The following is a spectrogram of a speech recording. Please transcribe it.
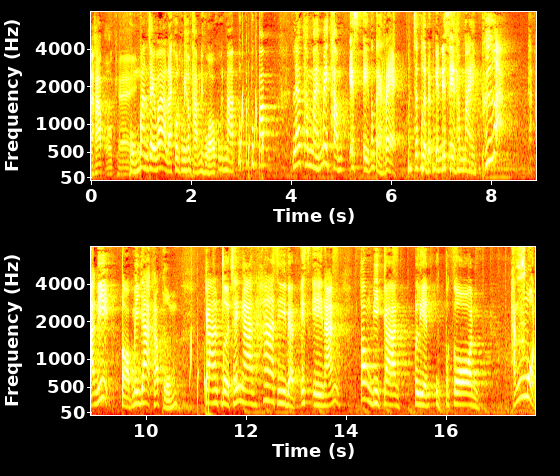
นะครับโอเคผมมั่นใจว่าหลายคนคงมีคำถามในหัวขึ้นมาปุ๊บปุ๊บปุ๊บปั๊บแล้วทำไมไม่ทำ SA ตั้งแต่แรก จะเปิดแบบ NSA ทำไมเพื่อ อันนี้ตอบไม่ยากครับผม การเปิดใช้งาน 5G แบบ SA นั้น ต้องมีการเปลี่ยนอุปกรณ์ ทั้งหมด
